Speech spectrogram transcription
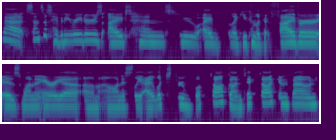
Yeah, sensitivity readers, I tend to I like you can look at Fiverr as one area. Um, honestly, I looked through Book Talk on TikTok and found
